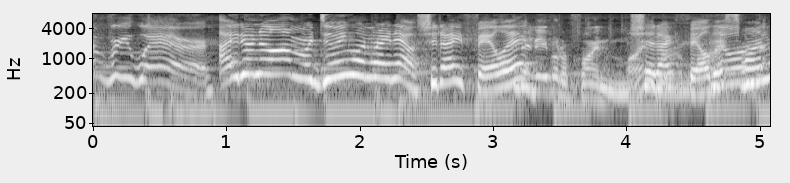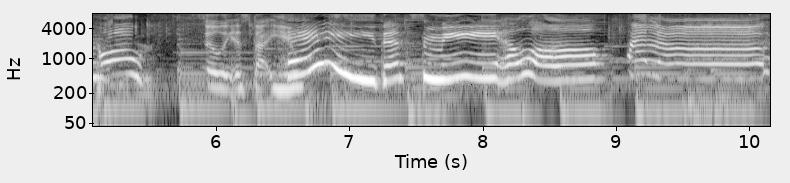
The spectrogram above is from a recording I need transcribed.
everywhere. I don't know. I'm doing one right now. Should I fail I've been it? able to find my Should I room. fail this No, one? no- Oh, silly, is that you? Hey, that's me. Hello. Hello.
